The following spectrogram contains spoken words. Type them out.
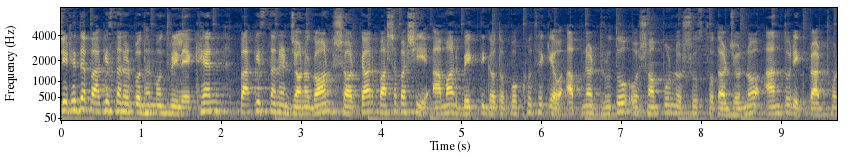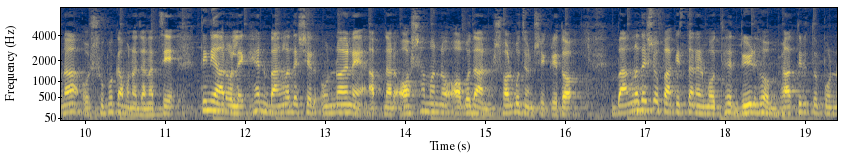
চিঠিতে পাকিস্তানের প্রধানমন্ত্রী লেখেন, পাকিস্তানের জনগণ, সরকার, পাশাপাশি আমার ব্যক্তিগত পক্ষ থেকেও আপনার দ্রুত ও সম্পূর্ণ সুস্থতার জন্য আন্তরিক প্রার্থনা ও শুভকামনা জানাচ্ছি। তিনি আরও লেখেন, বাংলাদেশের উন্নয়নে আপনার অসামান্য অবদান সর্বজন স্বীকৃত বাংলাদেশ ও পাকিস্তানের মধ্যে দৃঢ় ভ্রাতৃত্বপূর্ণ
